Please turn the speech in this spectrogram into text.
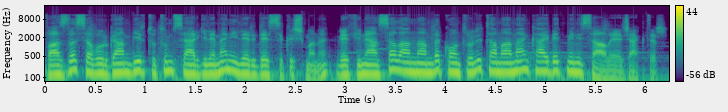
Fazla savurgan bir tutum sergilemen ileride sıkışmanı ve finansal anlamda kontrolü tamamen kaybetmeni sağlayacaktır.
